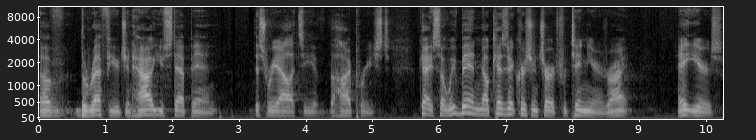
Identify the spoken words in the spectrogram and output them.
of the refuge and how you step in this reality of the high priest. Okay, so we've been Melchizedek Christian Church for ten years, right? Eight years.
